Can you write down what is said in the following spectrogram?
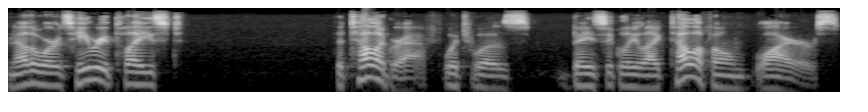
In other words, he replaced the telegraph, which was basically like telephone wires.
